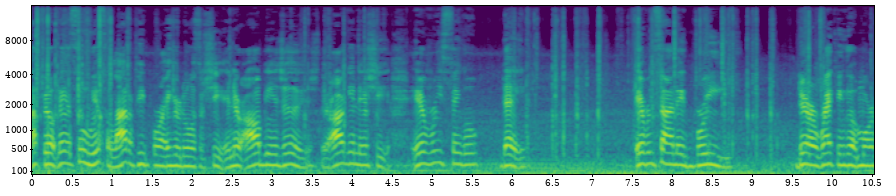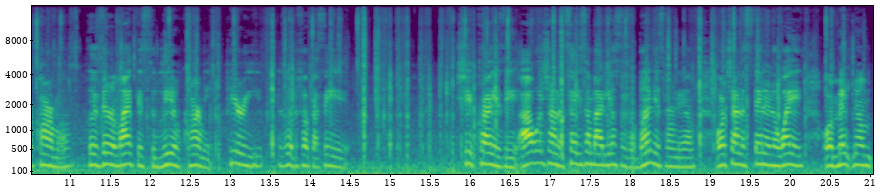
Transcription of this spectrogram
I felt that too. It's a lot of people right here doing some shit, and they're all being judged. They're all getting their shit every single day. Every time they breathe, they're racking up more karma because their life is to live karmic. Period. Is what the fuck I said. Shit crazy. Always trying to take somebody else's abundance from them or trying to stand in the way or make them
